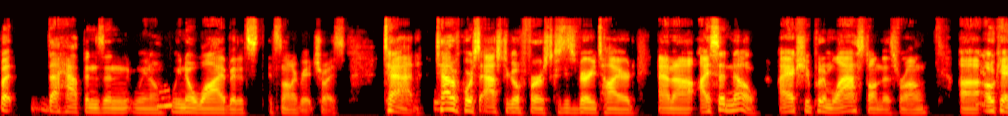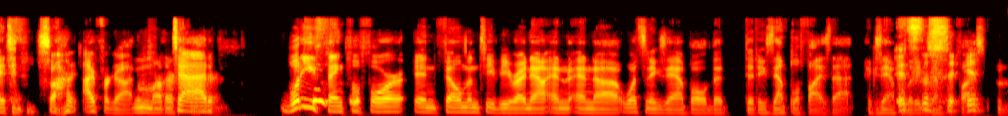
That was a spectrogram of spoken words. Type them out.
but that happens, and you know Mhm. we know why, but it's it's not a great choice. Tad, Tad, of course, asked to go first because he's very tired, and uh, I said no. I actually put him last on this wrong. Uh, okay, Tad, sorry, I forgot. Tad. What are you thankful for in film and TV right now, and and uh, what's an example that that exemplifies that example It's that the exemplifies? it- Hmm.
